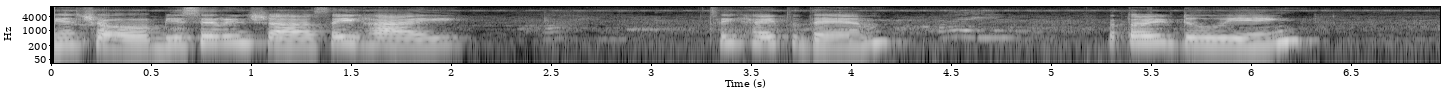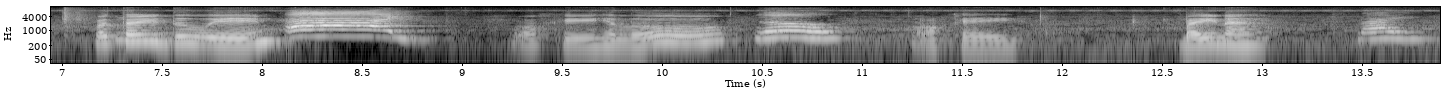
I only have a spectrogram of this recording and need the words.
Ayan siya, oh. Busy rin siya. Say hi. Say hi to them. What are you doing? What are you doing? Hi! Okay, hello. Hello! Okay. Bye na. Bye!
